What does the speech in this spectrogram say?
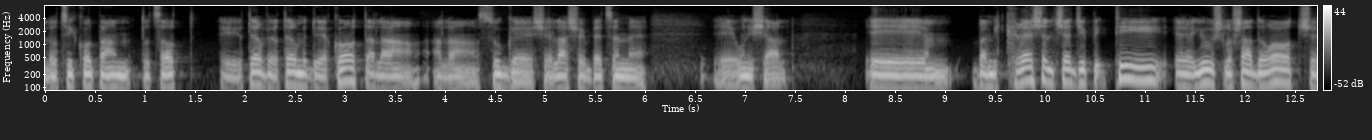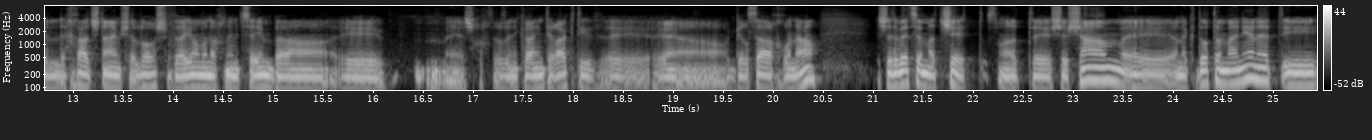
להוציא כל פעם תוצאות יותר ויותר מדויקות על הסוג שאלה שבעצם הוא נשאל. במקרה של צ'אט GPT היו שלושה דורות של 1, 2, 3 והיום אנחנו נמצאים ב... שכחתי איך זה נקרא אינטראקטיב, הגרסה האחרונה. שזה בעצם הצ'אט, זאת אומרת ששם אנקדוטה מעניינת היא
